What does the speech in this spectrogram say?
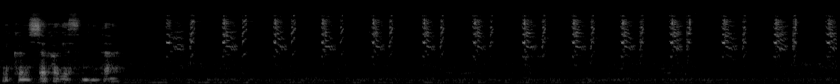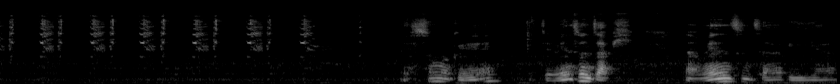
네, 그럼 시작하겠습니다. 네, 20개. 이제 왼손잡이. 나 왼손잡이야.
